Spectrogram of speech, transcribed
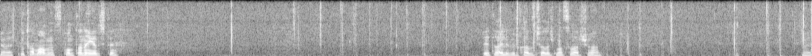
Evet bu tamamen spontane gelişti. Detaylı bir kazı çalışması var şu an. Evet.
